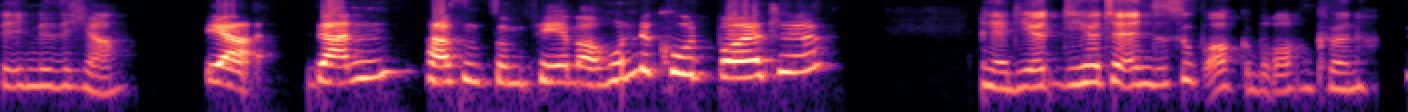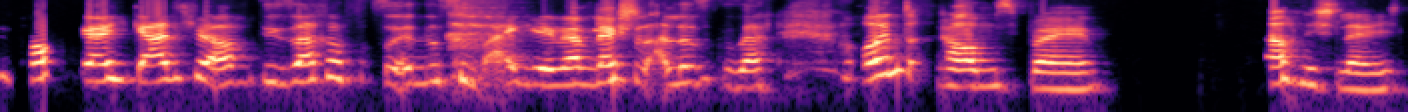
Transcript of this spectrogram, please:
Bin ich mir sicher. Ja, dann passend zum Thema Hundekotbeutel. Ja, die, die hätte in the Soup auch gebrauchen können. Ich brauche gar nicht, gar nicht mehr auf die Sache zu in the Soup eingehen. Wir haben gleich schon alles gesagt. Und Raumspray. Auch nicht schlecht.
